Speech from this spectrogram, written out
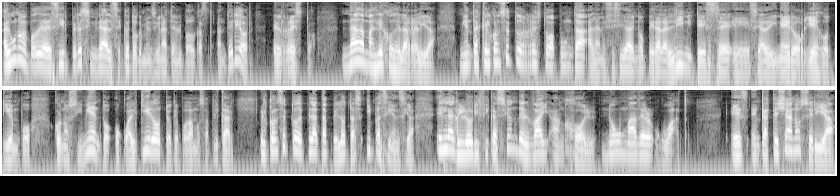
Alguno me podría decir, pero es similar al secreto que mencionaste en el podcast anterior, el resto. Nada más lejos de la realidad. Mientras que el concepto de resto apunta a la necesidad de no operar al límite, eh, sea de dinero, riesgo, tiempo, conocimiento o cualquier otro que podamos aplicar, el concepto de plata, pelotas y paciencia es la glorificación del buy and hold, no matter what. Es, en castellano sería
